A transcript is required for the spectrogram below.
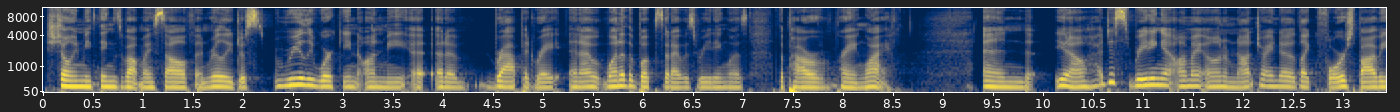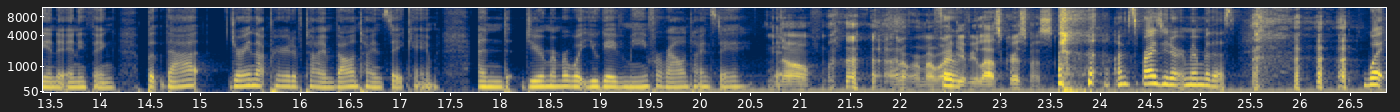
showing me things about myself and really just really working on me at, at a rapid rate. And I one of the books that I was reading was The Power of a Praying Wife. And, you know, I just reading it on my own. I'm not trying to like force Bobby into anything. But that during that period of time, Valentine's Day came. And do you remember what you gave me for Valentine's Day? No, I don't remember what I gave you last Christmas. I'm surprised you don't remember this. what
